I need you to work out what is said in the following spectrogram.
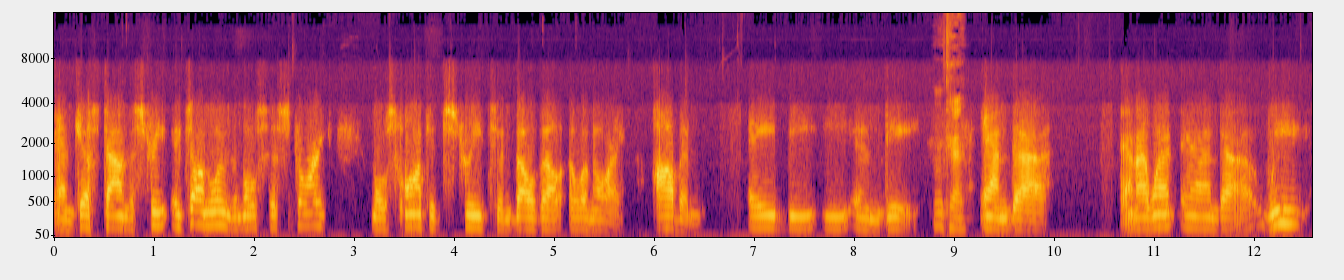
and just down the street, it's on one of the most historic, most haunted streets in Belleville, Illinois, Abend, A B E N D Okay. and uh, and I went and uh, we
